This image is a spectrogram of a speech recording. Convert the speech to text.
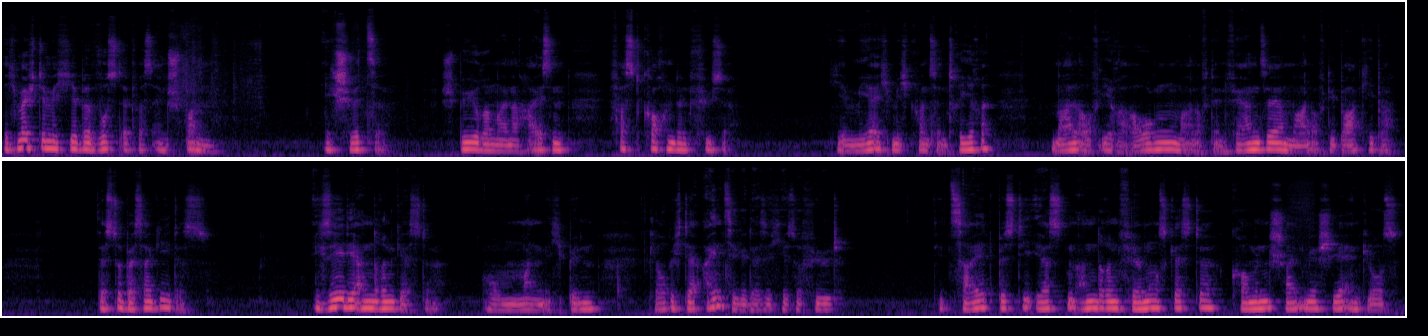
Ich möchte mich hier bewusst etwas entspannen. Ich schwitze, spüre meine heißen, fast kochenden Füße. Je mehr ich mich konzentriere, mal auf ihre Augen, mal auf den Fernseher, mal auf die Barkeeper, desto besser geht es. Ich sehe die anderen Gäste. Oh Mann, ich bin, glaube ich, der Einzige, der sich hier so fühlt. Die Zeit, bis die ersten anderen Firmungsgäste kommen, scheint mir schier endlos.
